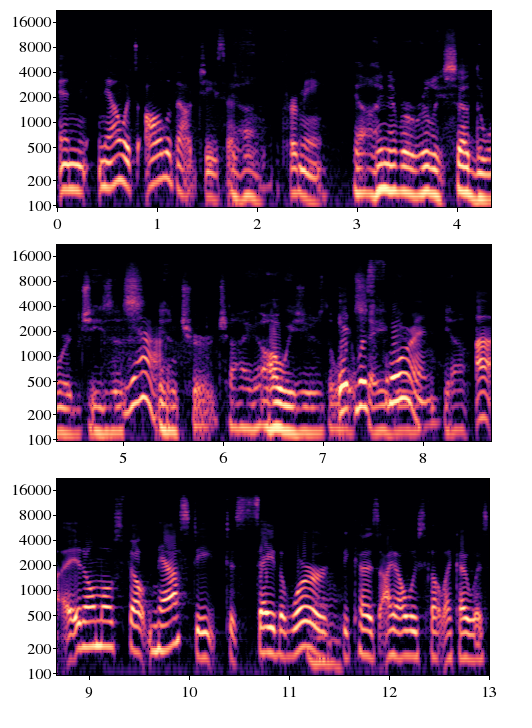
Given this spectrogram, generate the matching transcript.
And now it's all about Jesus Yeah. for me. Yeah, I never really said the word Jesus Yeah. in church. I always used the word It was Savior. foreign. Yeah. Uh, it almost felt nasty to say the word because I always felt like I was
